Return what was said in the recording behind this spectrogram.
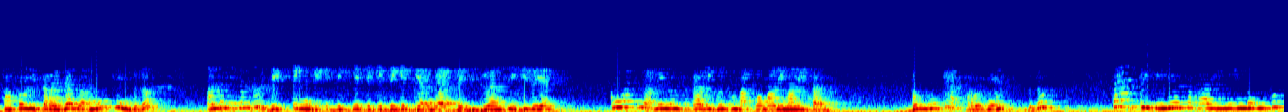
Satu liter aja nggak mungkin, betul? Anda minum tuh dikting dikit-dikit, dikit-dikit biar nggak dehidrasi gitu ya. Kuat nggak minum sekaligus 4,5 liter? Bengkak perutnya, betul? Tapi dia sekali minum tuh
